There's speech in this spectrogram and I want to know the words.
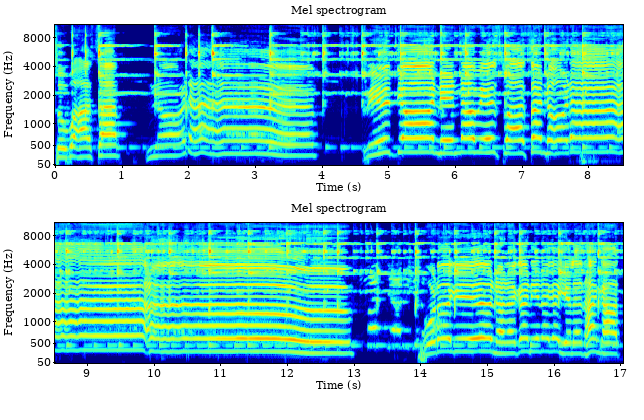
ಸುವಾಸ ನೋಡ ವಿದ್ಯಾ ನಿನ್ನ ವಿಶ್ವಾಸ ನೋಡ. ಹುಡುಗಿ ನನಗ ನಿನಗ ಎಲದಂಗಾತ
